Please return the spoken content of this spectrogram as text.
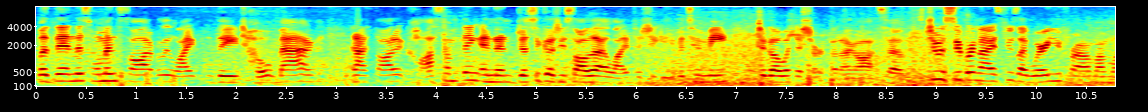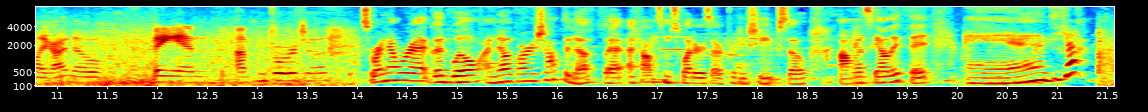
But then this woman saw I really liked the tote bag and I thought it cost something and then just because she saw that I liked it, she gave it to me to go with the shirt that I got. So she was super nice. She was like, where are you from? I'm like, I know, Van, I'm from Georgia. So right now we're at Goodwill. I know I've already shopped enough, but I found some sweaters that are pretty cheap. So I'm gonna see how they fit and yeah.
